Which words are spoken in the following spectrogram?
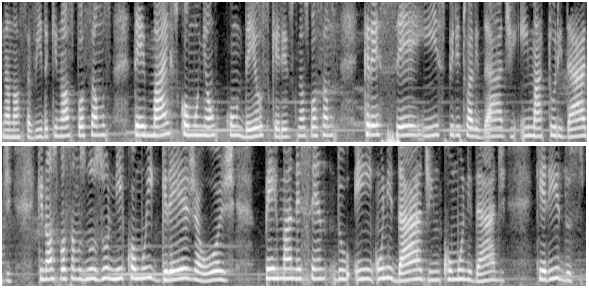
na nossa vida, que nós possamos ter mais comunhão com Deus, queridos, que nós possamos crescer em espiritualidade, em maturidade, que nós possamos nos unir como igreja hoje, permanecendo em unidade, em comunidade. Queridos,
